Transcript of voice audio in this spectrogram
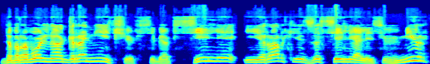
добровольно ограничив себя в силе, иерархи заселялись в мир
